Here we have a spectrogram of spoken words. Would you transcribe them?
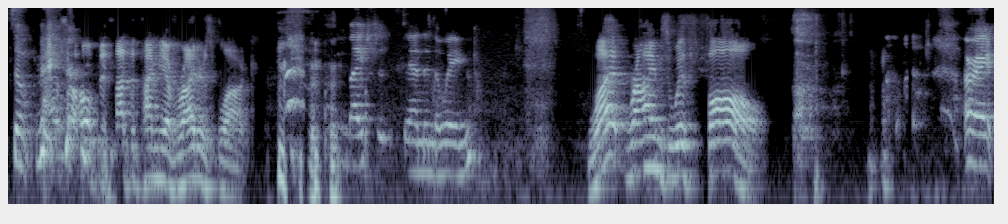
So I also hope it's not the time you have writer's block. Mike should stand in the wings. What rhymes with fall? All right.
